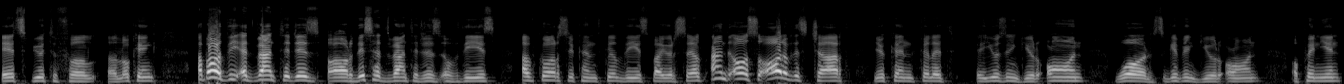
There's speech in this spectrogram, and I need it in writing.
it's beautiful uh, looking. About the advantages or disadvantages of these, of course, you can fill these by yourself. And also, all of this chart, you can fill it uh, using your own words, giving your own opinion.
